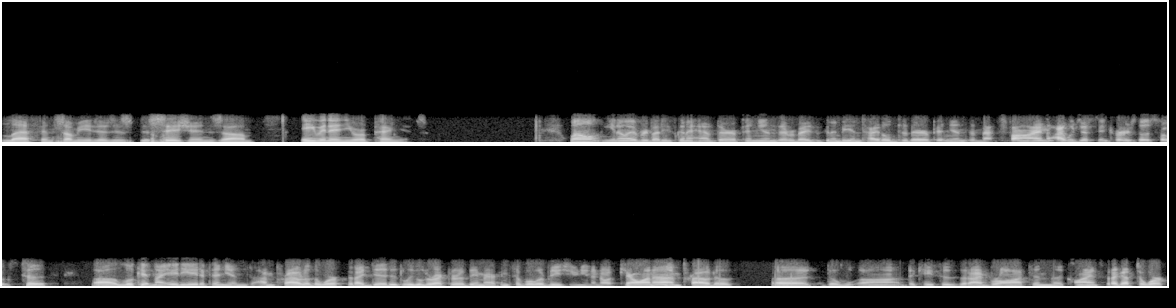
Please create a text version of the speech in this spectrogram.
left in some of your decisions, um, even in your opinions? Well, you know, everybody's going to have their opinions. Everybody's going to be entitled to their opinions, and that's fine. I would just encourage those folks to uh, look at my 88 opinions. I'm proud of the work that I did as legal director of the American Civil Liberties Union in North Carolina. I'm proud of uh, the uh, the cases that I brought and the clients that I got to work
